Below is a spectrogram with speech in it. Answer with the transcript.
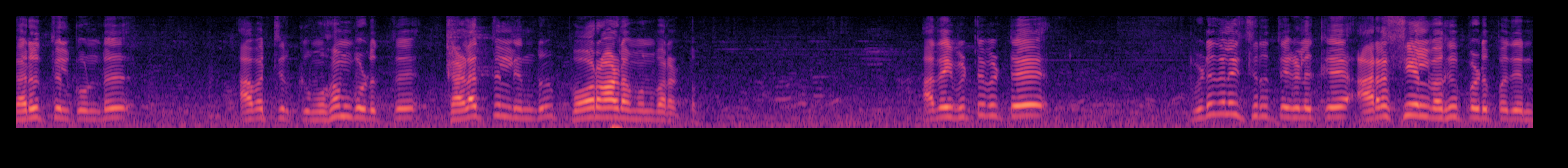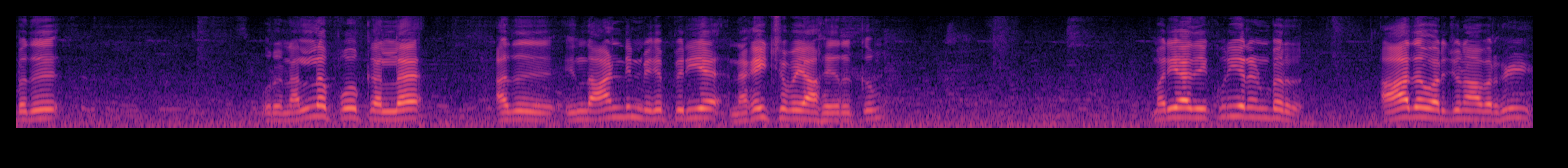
கருத்தில் கொண்டு அவற்றிற்கு முகம் கொடுத்து களத்தில் நின்று போராட முன்வரட்டும். அதை விட்டுவிட்டு விடுதலை சிறுத்தைகளுக்கு அரசியல் வகுப்பெடுப்பது என்பது ஒரு நல்ல போக்கு அல்ல அது இந்த ஆண்டின் மிகப்பெரிய நகைச்சுவையாக இருக்கும். மரியாதைக்குரிய நண்பர் ஆதவ் அர்ஜுனா அவர்கள்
